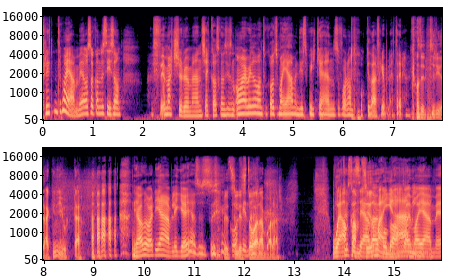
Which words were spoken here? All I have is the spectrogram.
Flytt den til Miami, og så kan du si sånn Matcher du med en kjekkas, så kan du si sånn Oh, I really want to go to Miami this weekend. Så får du han til å booke deg flybilletter. Hva du tror jeg kunne gjort det? Ja, det hadde vært jævlig gøy. Jeg synes, Plutselig står jeg bare der. Welcome to Miami. Miami.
